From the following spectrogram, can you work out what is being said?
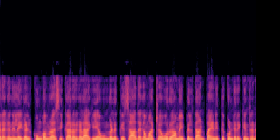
கிரகநிலைகள் கும்பம் ராசிக்காரர்களாகிய உங்களுக்கு சாதகமற்ற ஒரு அமைப்பில்தான் பயணித்துக் கொண்டிருக்கின்றன.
